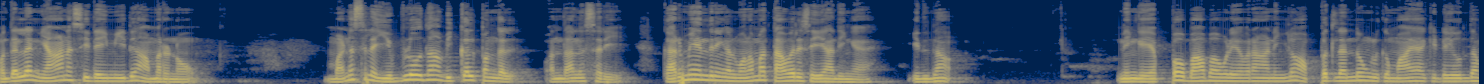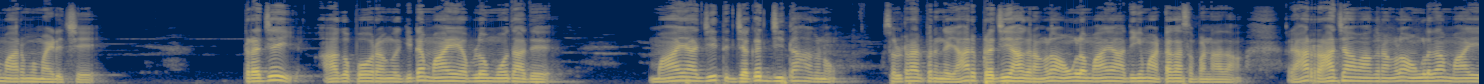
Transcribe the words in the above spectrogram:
முதல்ல ஞான சிதை மீது அமரணும். மனசில் எவ்வளோ தான் விக்கல்பங்கள் வந்தாலும் சரி கர்மேந்திரியங்கள் மூலமாக தவறு செய்யாதீங்க. இதுதான். நீங்கள் எப்போ பாபாவுடையவராக ஆனீங்களோ அப்பத்துலேருந்து உங்களுக்கு மாயா கிட்ட யுத்தம் ஆரம்பமாயிடுச்சு. பிரஜை ஆக போகிறவங்க கிட்ட மாயை எவ்வளோ மோதாது. மாயாஜித் ஜெகத்ஜீத்தாக ஆகணும். சொல்கிறார் பாருங்க யார் பிரஜை ஆகிறாங்களோ அவங்கள மாயா அதிகமாக அட்டகாசம் பண்ணாதான். யார் ராஜாவாகிறாங்களோ அவங்கள தான் மாயை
